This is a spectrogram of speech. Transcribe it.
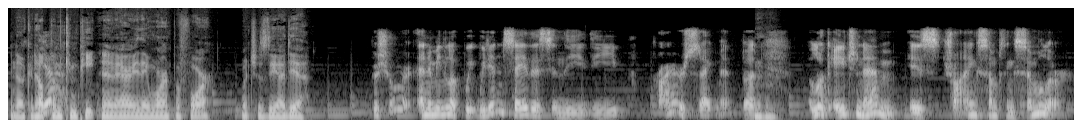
you know it could help them compete in an area they weren't before which is the idea For sure. And I mean, look, we, we didn't say this in the, the prior segment, but Mhm. look, H&M is trying something similar,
